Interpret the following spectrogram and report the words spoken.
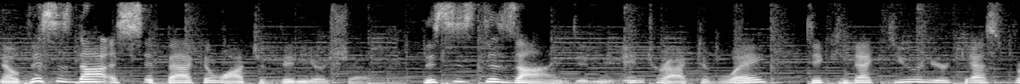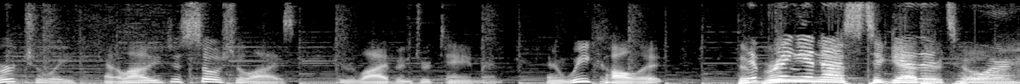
Now, this is not a sit back and watch a video show. This is designed in an interactive way to connect you and your guests virtually and allow you to socialize through live entertainment. And we call it the They're bringing us together tour.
